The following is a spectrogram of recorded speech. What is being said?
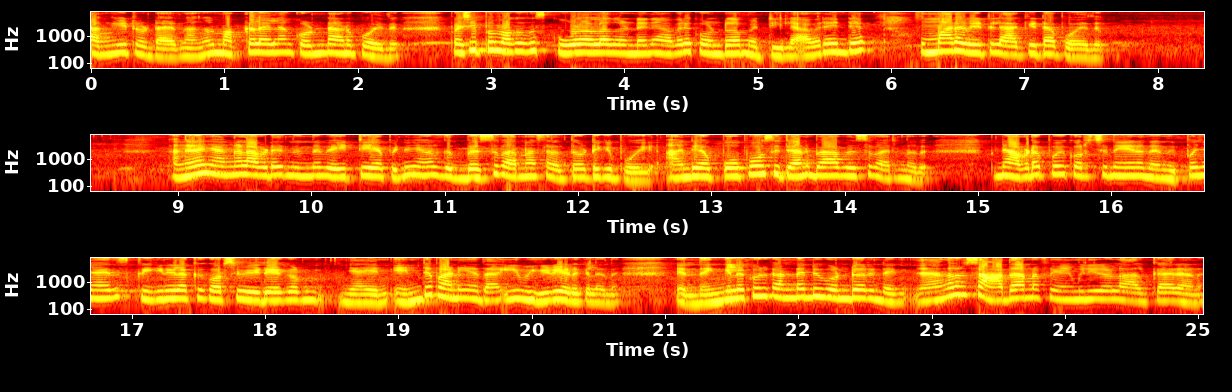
തങ്ങിയിട്ടുണ്ടായിരുന്നു. ഞങ്ങൾ മക്കളെല്ലാം കൊണ്ടാണ് പോയത്. പക്ഷേ ഇപ്പം മക്കൾക്ക് സ്കൂളുള്ളത് കൊണ്ട് തന്നെ അവരെ കൊണ്ടുപോകാൻ പറ്റിയില്ല. അവരെ എന്റെ ഉമ്മാടെ വീട്ടിലാക്കിയിട്ടാണ് പോയത്. അങ്ങനെ ഞങ്ങൾ അവിടെ നിന്ന് വെയിറ്റ് ചെയ്യുക പിന്നെ ഞങ്ങൾ ബസ് പറഞ്ഞ സ്ഥലത്തോട്ടേക്ക് പോയി. അതിന്റെ ഓപ്പോസിറ്റാണ് ആ ബസ് വരുന്നത്. പിന്നെ അവിടെ പോയി കുറച്ച് നേരം നിന്ന്. ഇപ്പോൾ ഞാൻ ഇത് സ്ക്രീനിലൊക്കെ കുറച്ച് വീഡിയോകൾ ഞാൻ എന്റെ പണി ഏതാ? ഈ വീഡിയോ എടുക്കലെന്ന്. എന്തെങ്കിലുമൊക്കെ ഒരു കണ്ടന്റ് കൊണ്ടുവരണ്ടേ? ഞങ്ങളൊരു സാധാരണ ഫാമിലിയിലുള്ള ആൾക്കാരാണ്.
